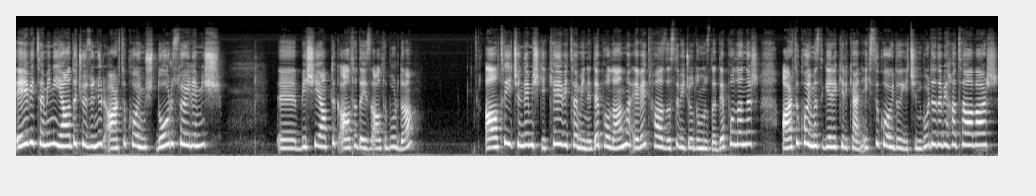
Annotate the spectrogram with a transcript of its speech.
E vitamini yağda çözünür artı koymuş. Doğru söylemiş. 5'i yaptık. 6'dayız. 6 burada. 6 için demiş ki K vitamini depolanma. Evet fazlası vücudumuzda depolanır. Artı koyması gerekirken eksi koyduğu için burada da bir hata var.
